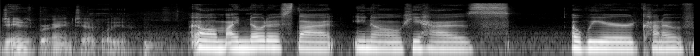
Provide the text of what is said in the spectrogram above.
James Brian Chadwell. Yeah. um, I noticed that you know he has a weird kind of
